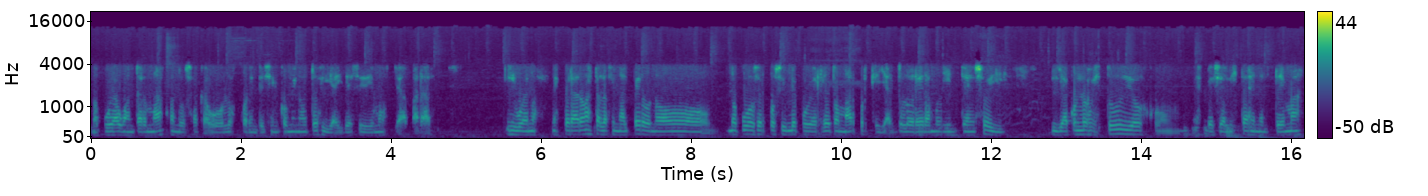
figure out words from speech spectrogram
no pude aguantar más cuando se acabó los 45 minutos y ahí decidimos ya parar. Y bueno, me esperaron hasta la final, pero no, no pudo ser posible poder retomar porque ya el dolor era muy intenso y, y ya con los estudios, con especialistas en el tema,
